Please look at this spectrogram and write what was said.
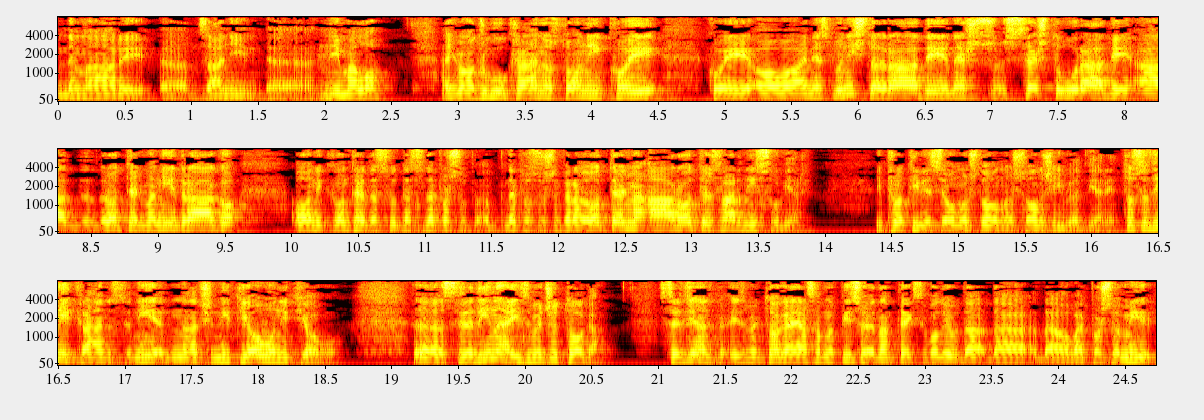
ne mari uh, za njih uh, nimalo. A imamo drugu krajnost, oni koji, koji ovaj, ne smo ništa radi, neš, sve što uradi, a roditeljima nije drago, oni kontaju da su, da su neposlušni prema roditeljima, a roditelji stvar nisu uvjeri i protive se ono što, što on živi od vjere. To su dvije krajnosti, nije, znači niti ovo, niti ovo. E, sredina između toga, sredina između toga, ja sam napisao jedan tekst, volio da, da, da ovaj, pošto mi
